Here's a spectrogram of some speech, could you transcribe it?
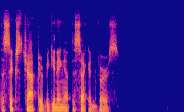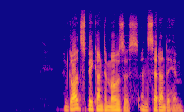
the sixth chapter, beginning at the second verse. And God spake unto Moses, and said unto him,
